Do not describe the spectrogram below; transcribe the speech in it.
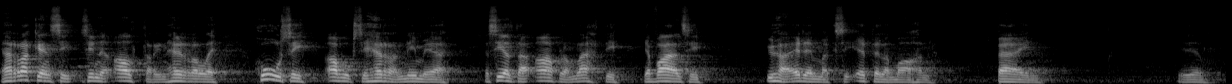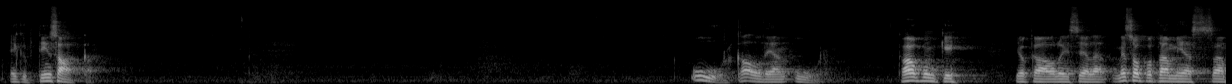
Ja hän rakensi sinne alttarin Herralle, huusi avuksi Herran nimeä ja sieltä Abraham lähti ja vaelsi yhä edemmäksi etelämaahan päin Egyptiin saakka. Uur, Kaldean Uur. Kaupunki, joka oli siellä Mesopotamiassa,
